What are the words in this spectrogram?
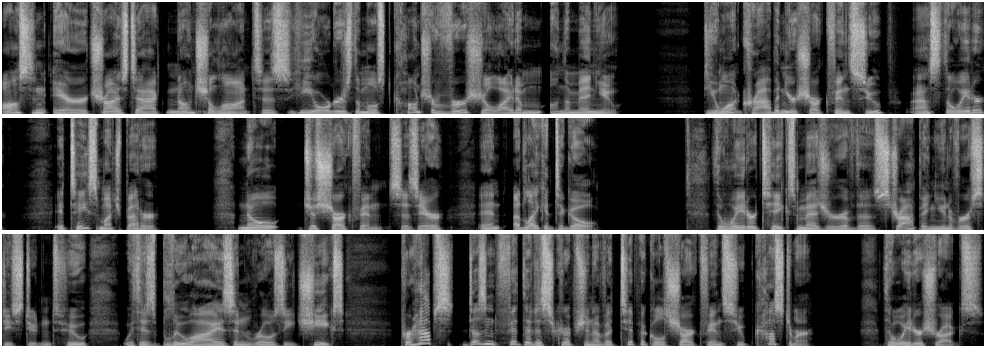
Austin Eyre tries to act nonchalant as he orders the most controversial item on the menu. Do you want crab in your shark fin soup? asks the waiter. It tastes much better. No, just shark fin, says Eyre, and I'd like it to go. The waiter takes measure of the strapping university student who, with his blue eyes and rosy cheeks, perhaps doesn't fit the description of a typical shark fin soup customer. The waiter shrugs.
